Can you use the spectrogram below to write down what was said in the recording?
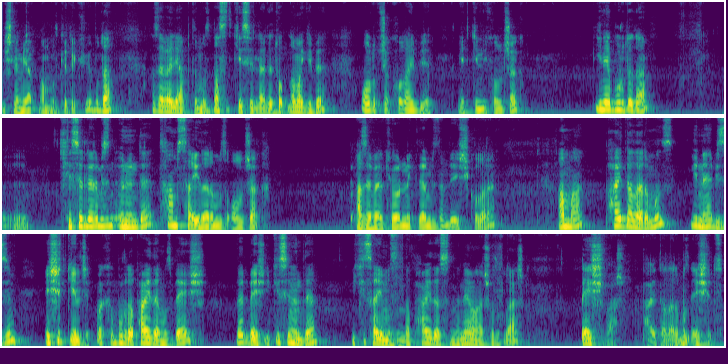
işlemi yapmamız gerekiyor. Bu da az evvel yaptığımız basit kesirlerde toplama gibi oldukça kolay bir etkinlik olacak. Yine burada da e, kesirlerimizin önünde tam sayılarımız olacak. Az evvelki örneklerimizden değişik olarak. Ama paydalarımız yine bizim eşit gelecek. Bakın burada paydamız 5 ve 5. İkisinin de iki sayımızın da paydasında ne var çocuklar? 5 var. Paydalarımız eşit.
